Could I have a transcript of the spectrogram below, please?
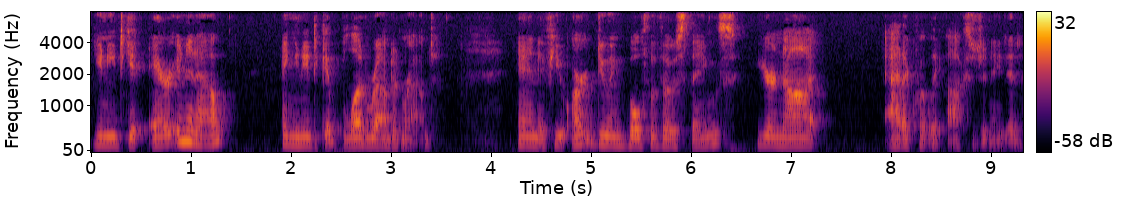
You need to get air in and out, and you need to get blood round and round. And if you aren't doing both of those things, you're not adequately oxygenated.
